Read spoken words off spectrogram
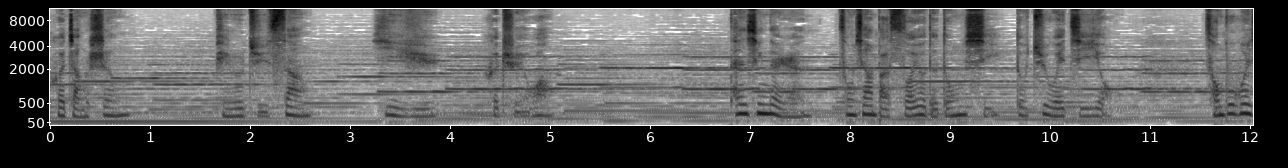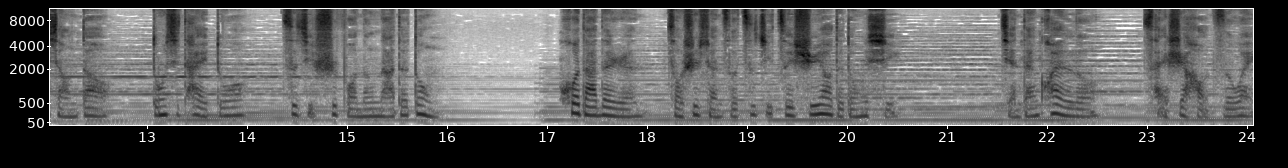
和掌声，比如沮丧、抑郁和绝望。贪心的人总想把所有的东西都据为己有，从不会想到东西太多。自己是否能拿得动？豁达的人总是选择自己最需要的东西，简单快乐才是好滋味。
